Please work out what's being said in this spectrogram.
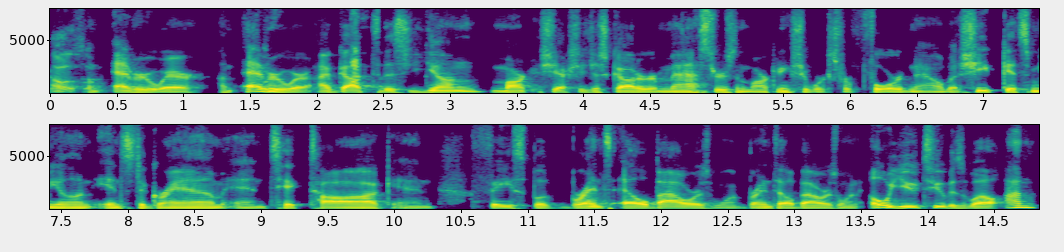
Oh, I'm everywhere. I'm everywhere. I've got this young market. She actually just got her master's in marketing. She works for Ford now, but she gets me on Instagram and TikTok and Facebook. Brent L. Bowers one. Brent L. Bowers one. Oh, YouTube as well. I'm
